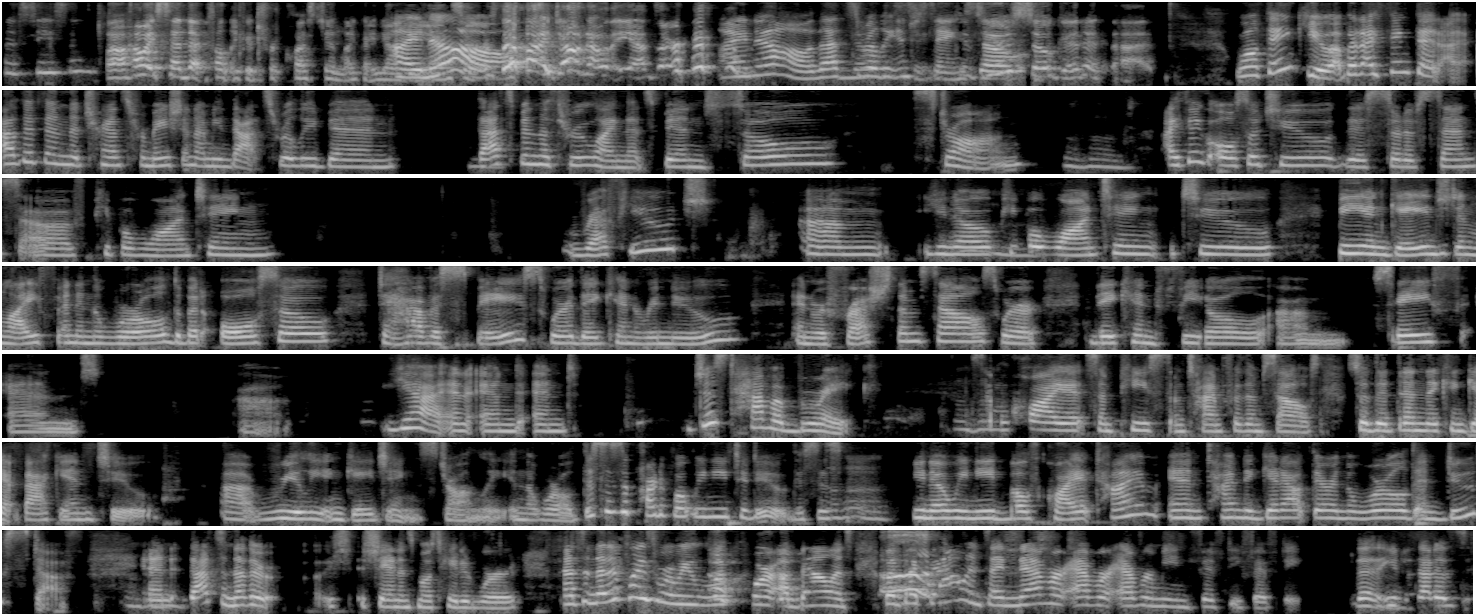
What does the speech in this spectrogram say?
this season? Wow, how I said that felt like a trick question. Like I know. I know. I don't know the answer. I know. That's noticing. really interesting. So you're so good at that. Well, thank you. But I think that uh, other than the transformation, I mean, that's really been that's been the through line that's been so strong. Mm-hmm. I think also too this sort of sense of people wanting refuge. Um, you know, mm. people wanting to be engaged in life and in the world, but also to have a space where they can renew and refresh themselves, where they can feel um, safe and uh, yeah and and and just have a break mm-hmm. some quiet some peace some time for themselves so that then they can get back into uh, really engaging strongly in the world. This is a part of what we need to do. This is, mm-hmm. you know, we need both quiet time and time to get out there in the world and do stuff. Mm-hmm. And that's another uh, Shannon's most hated word. That's another place where we look for a balance. But by balance, I never, ever, ever mean 50 50. That, you know, that is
